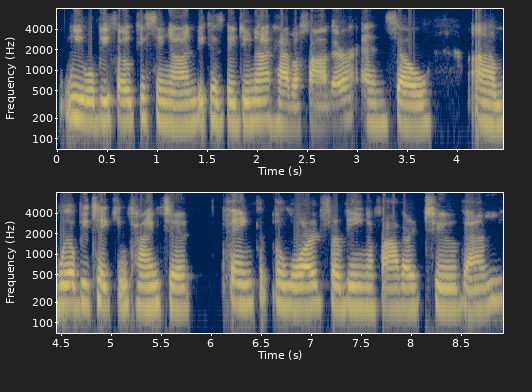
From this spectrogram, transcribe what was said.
we will be focusing on because they do not have a father. And so um, we'll be taking time to thank the Lord for being a father to them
